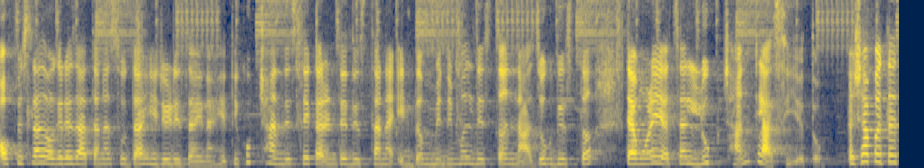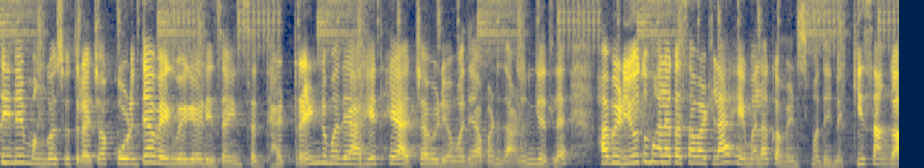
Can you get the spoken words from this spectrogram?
ऑफिसला वगैरे जाताना सुद्धा ही जी डिझाईन आहे ती खूप छान दिसते. कारण ते दिसताना एकदम मिनिमल दिसतं नाजूक दिसतं. त्यामुळे याचा लुक छान क्लासी येतो. अशा पद्धतीने मंगळसूत्राच्या कोणत्या वेगवेगळ्या डिझाईन सध्या ट्रेंडमध्ये आहेत हे आजच्या व्हिडिओमध्ये आपण जाणून घेतलं आहे हा व्हिडिओ तुम्हाला कसा वाटला हे मला कमेंट्समध्ये नक्की सांगा.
